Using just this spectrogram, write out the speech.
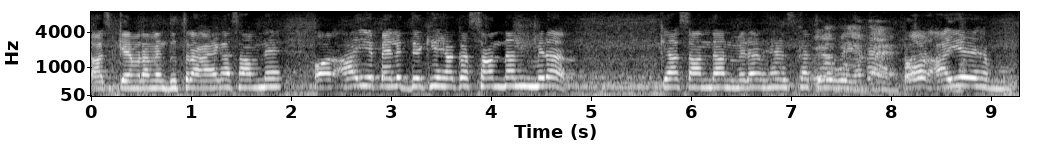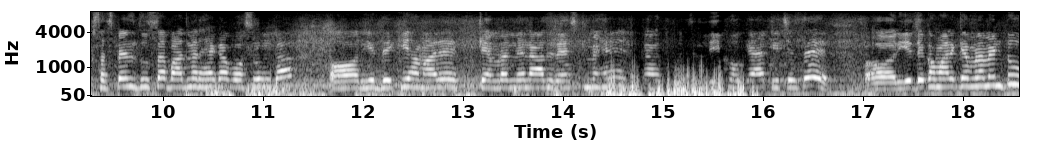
आज कैमरामैन दूसरा आएगा सामने। और आइए पहले देखिए यहाँ का शानदार मिरर क्या शानदार मिरर है इसका चलो और आइए सस्पेंस दूसरा बाद में रहेगा वॉशरूम का। और ये देखिए हमारे कैमरामैन आज रेस्ट में है इनका कुछ लीक हो गया है पीछे से। और ये देखो हमारे कैमरामैन टू।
